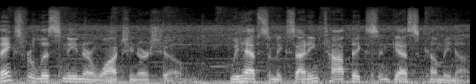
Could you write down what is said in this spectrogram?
Thanks for listening or watching our show. We have some exciting topics and guests coming up.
